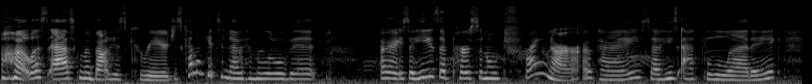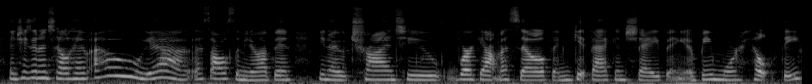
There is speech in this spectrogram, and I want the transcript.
let's ask him about his career. Just kind of get to know him a little bit. Alright, so he is a personal trainer. Okay, so he's athletic, and she's gonna tell him, "Oh yeah, that's awesome. You know, I've been, you know, trying to work out myself and get back in shape and you know be more healthy."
